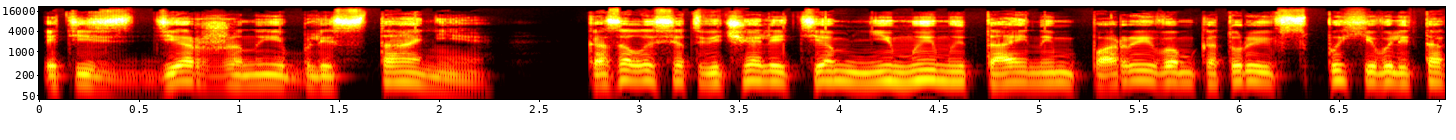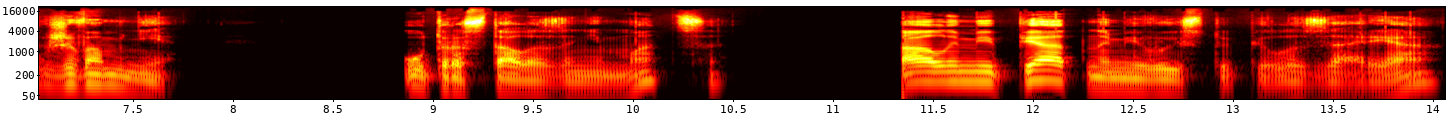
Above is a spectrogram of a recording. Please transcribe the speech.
эти сдержанные блистания казалось, отвечали тем немым и тайным порывам, которые вспыхивали также во мне. Утро стало заниматься, алыми пятнами выступила заря,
